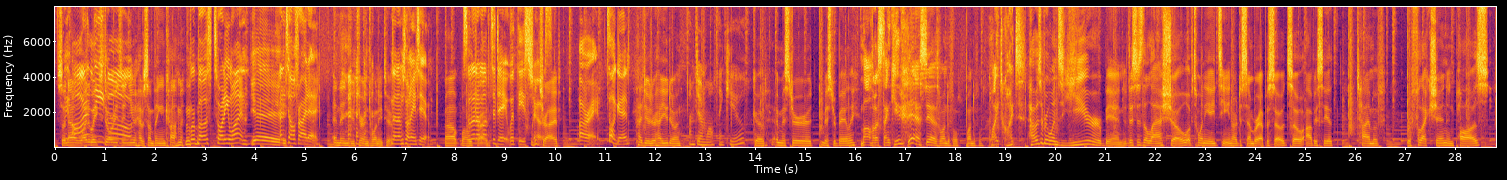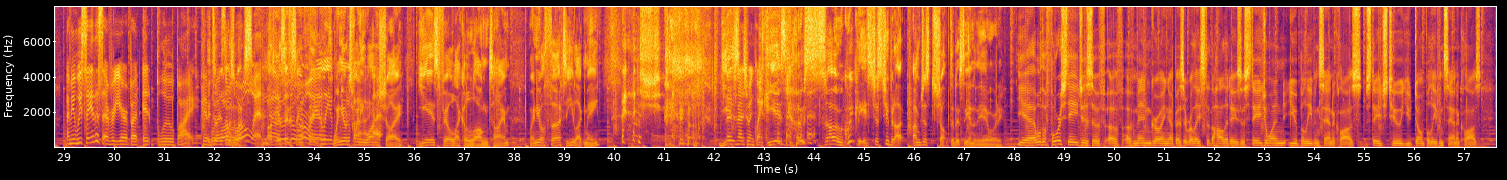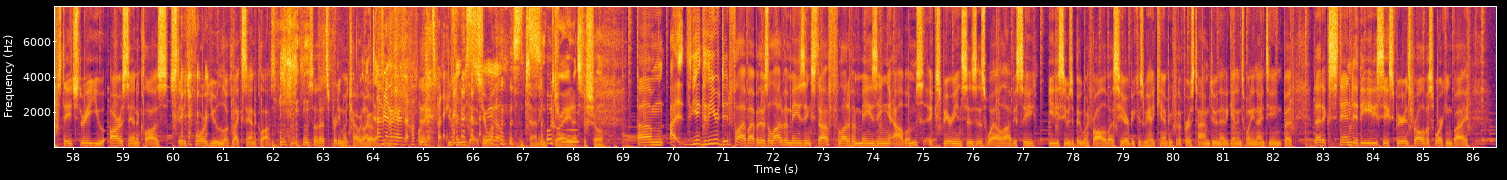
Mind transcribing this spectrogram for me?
So We now Wide Awake Stories and you have something in common. We're both 21 Yay! until Friday. and then you turn 22. Then I'm 22. Oh, well, so we then tried. I'm up to date with these shows. we shows. tried. All right. It's all good. Hi, Deirdre. How you doing? I'm doing well, thank you. Good. And Mr. Mr. Bailey? Marvelous, thank you. Yes, yes. Wonderful. Wonderful. Quite, quite. How has everyone's year been? This is the last show of 2018, our December episode. So obviously a time of reflection and pause. I mean, we say this every year, but it blew by. It, It was, did- I was a whirlwind. I was No, going it to say the was a same whirlwind. thing. When you're blew by. 21 shy, years feel like a long time. When you're 30, like me, Nudge, years, nudge, wink, wink. years go so quickly. It's just stupid. I, I'm just shocked that it's the end of the year already. Yeah, well, the four stages of, of, of men growing up as it relates to the holidays is stage one, you believe in Santa Claus. Stage two, you don't believe in Santa Claus. Stage three, you are Santa Claus. Stage four, you look like Santa Claus. so that's pretty much how it Well, goes. I've never heard that before. That's funny. you can use that if you want. I'm turning So grey, true. that's for sure. Um, I, the, the year did fly by, but there was a lot of amazing stuff, a lot of amazing albums, experiences as well. Obviously, EDC was a big one for all of us here because we had camping for the first time, doing that again in 2019. But that extended the EDC experience for all of us working by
